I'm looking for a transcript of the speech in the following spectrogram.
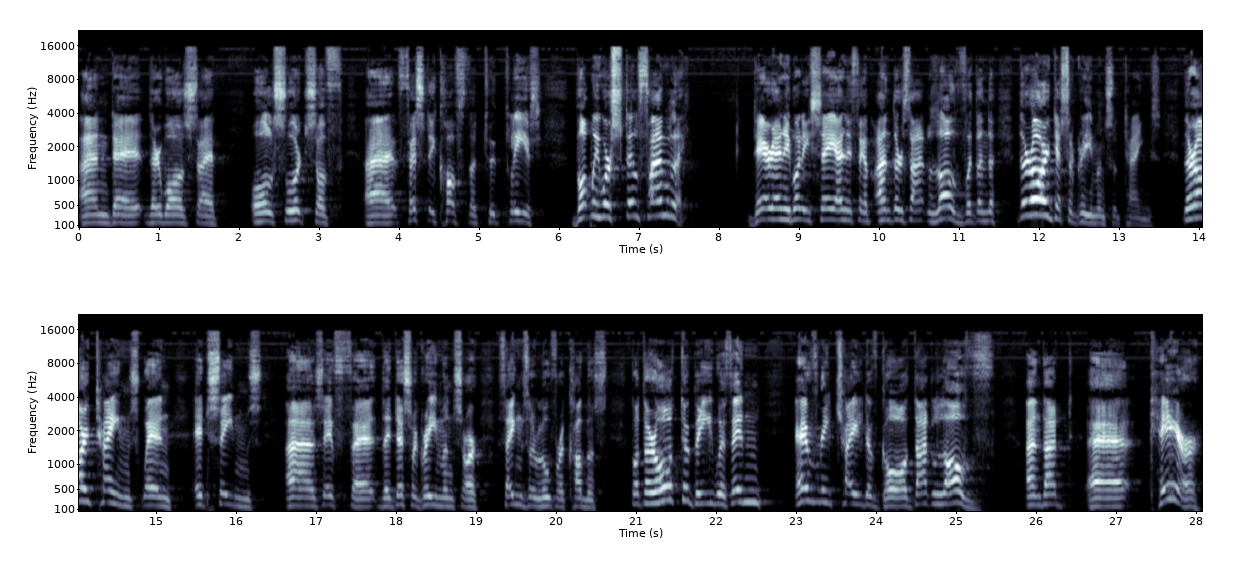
and uh, there was uh, all sorts of uh, fisticuffs that took place. But we were still family. Dare anybody say anything? And there's that love within the. There are disagreements at times. There are times when it seems as if uh, the disagreements are things that will overcome us. But there ought to be within every child of God that love and that uh, care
